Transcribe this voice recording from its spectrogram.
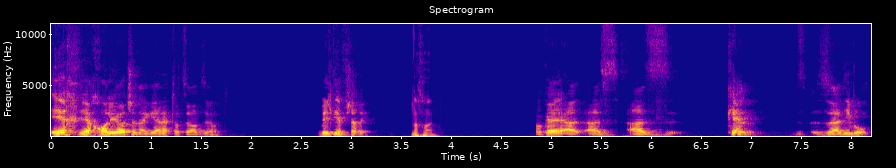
איך יכול להיות שנגיע לתוצאות זהות? בלתי אפשרי. נכון. אוקיי, אז, אז כן, זה הדיבור.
